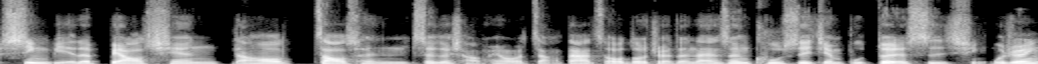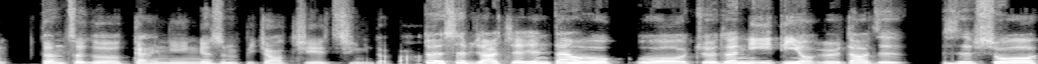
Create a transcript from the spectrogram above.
性别的标签，然后造成这个小朋友长大之后都觉得男生哭是一件不对的事情。我觉得跟这个概念应该是比较接近的吧？对，是比较接近。但我我觉得你一定有遇到，只只是说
